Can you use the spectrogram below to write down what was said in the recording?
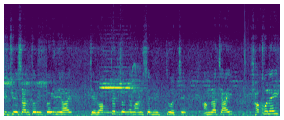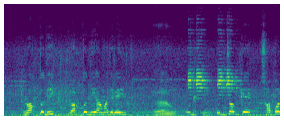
সিচুয়েশান তৈরি হয় যে রক্তের জন্য মানুষের মৃত্যু হচ্ছে। আমরা চাই সকলেই রক্ত দিক, রক্ত দিয়ে আমাদের এই উদ্যোগকে সফল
